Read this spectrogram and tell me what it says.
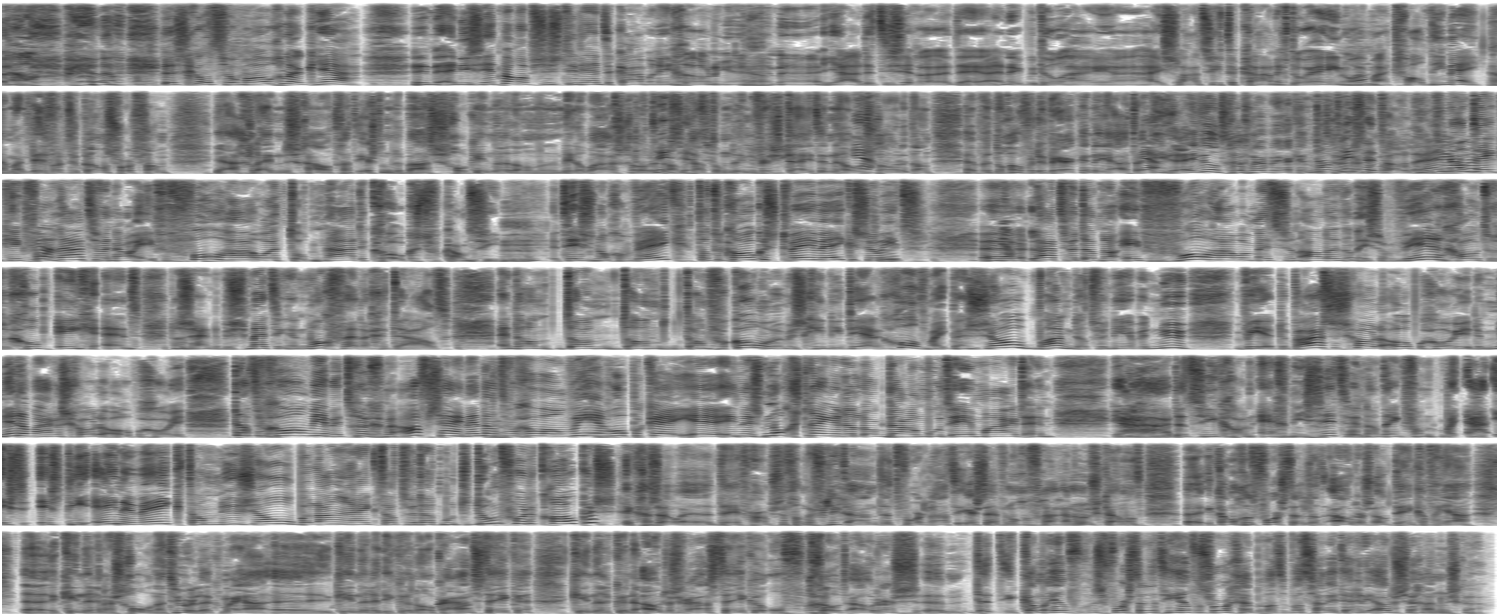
Nou. dat is god zo mogelijk, ja. En, en, die zit nog op zijn studentenkamer in Groningen. Ja. En ja, dat is er. en ik bedoel, hij, hij slaat zich er kranig doorheen hoor. Mm. Maar het valt niet mee. Ja, maar dit wordt natuurlijk wel een soort van ja, glijdende schaal. Het gaat eerst om de basisschoolkinderen, dan om de middelbare scholen. Dan het. gaat het om de universiteiten en de hogescholen. Ja. Dan hebben we het nog over de werkende. Ja, het, iedereen wil terug naar werk en wil terug naar het ook, leven. Dan denk ik van ja. laten we nou even volhouden tot na de krokusvakantie. Mm -hmm. Het is nog een week tot de krokus, twee weken, zoiets. Uh, ja. Laten we dat nou even volhouden met z'n allen. Dan is er weer een grotere groep ingeënt. Dan zijn de besmettingen nog verder gedaald. En dan, dan, dan, dan voorkomen we misschien die derde golf. Maar ik ben zo bang dat wanneer we nu weer de basisscholen opengooien, de middelbare scholen opengooien, dat we gewoon weer bij terug bij af zijn. En dat ja. we gewoon weer hoppakee in een nog strengere lockdown moeten in maart. En ja, dat zie ik gewoon echt niet zitten. En dan denk ik van, maar ja, is, is die ene week dan nu zo belangrijk dat we dat moeten doen voor de krokus? Ik ga zo uh, Dave Harmsen van der Vliet aan het woord laten. Eerst even nog een vraag aan Anoushka. Want uh, ik kan me goed voorstellen dat ouders ook denken van ja, uh, kinderen naar school natuurlijk. Maar ja, kinderen die kunnen elkaar aansteken. Kinderen kunnen ouders weer aansteken of grootouders. Um, dat, ik kan me heel voorstellen dat die heel veel zorgen hebben. Wat, wat zou je tegen die ouders zeggen, Anoushka?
